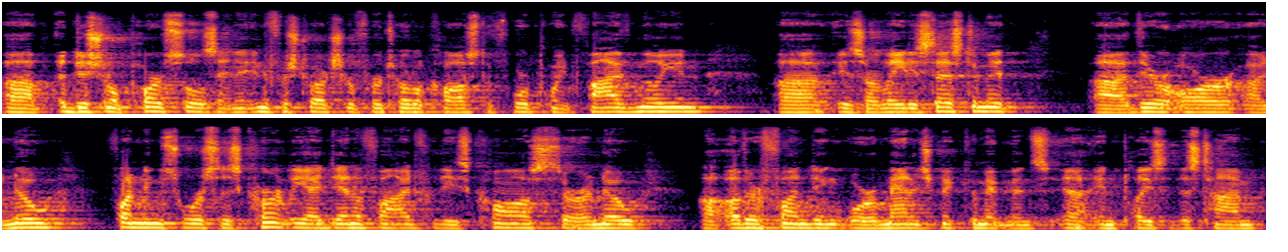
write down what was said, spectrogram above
additional parcels and infrastructure for a total cost of 4.5 million is our latest estimate. there are no funding sources currently identified for these costs. There are no uh, other funding or management commitments uh, in place at this time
